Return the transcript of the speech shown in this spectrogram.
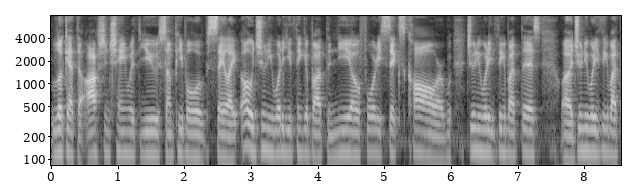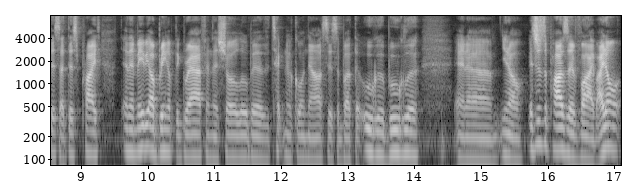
look at the option chain with you. Some people will say like, "Oh, Junie, what do you think about the NIO 46 call?" Or Junie, what do you think about this? Uh, Junie, what do you think about this at this price? and then maybe I'll bring up the graph and then show a little bit of the technical analysis about the Oogla Boogla, and um, you know it's just a positive vibe. I don't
